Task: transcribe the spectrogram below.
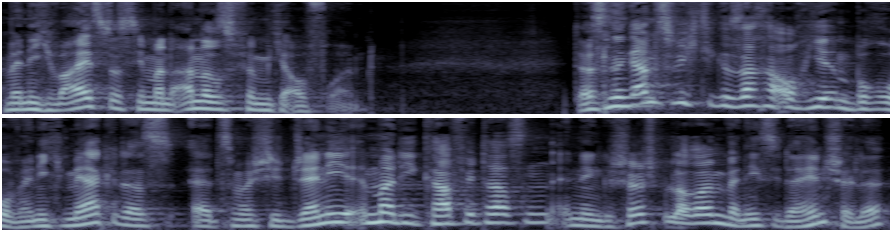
wenn ich weiß, dass jemand anderes für mich aufräumt. Das ist eine ganz wichtige Sache auch hier im Büro. Wenn ich merke, dass äh, zum Beispiel Jenny immer die Kaffeetassen in den Geschirrspüler räumt, wenn ich sie da hinstelle,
